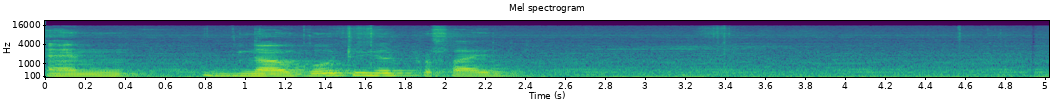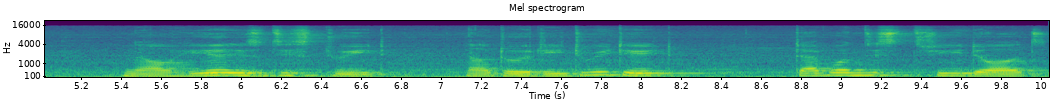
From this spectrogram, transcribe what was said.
And now go to your profile. Now here is this tweet. Now to retweet it Tap on these three dots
